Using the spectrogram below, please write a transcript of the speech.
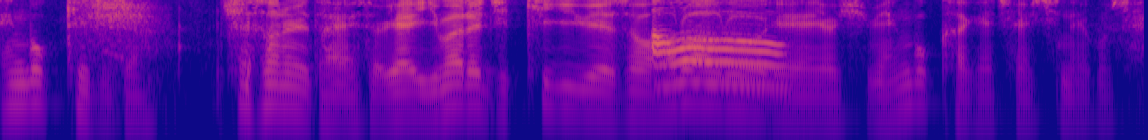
행복해지자. 최선을 다해서 예, 이 말을 지키기 위해서 하루하루 어. 예, 열심히 행복하게 잘 지내고 잘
